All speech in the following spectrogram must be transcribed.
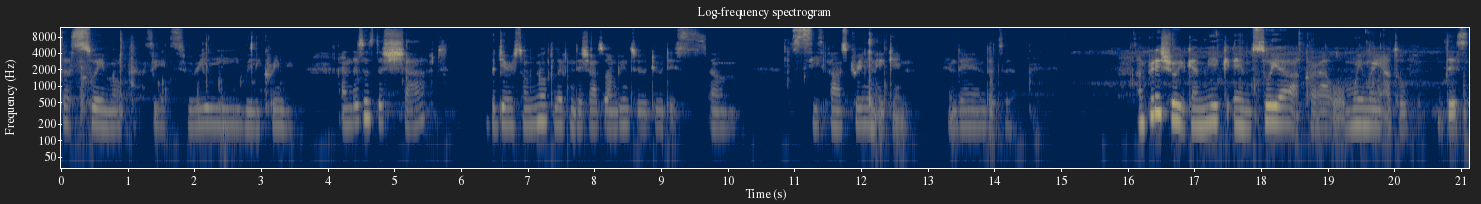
the soy milk. See it's really really creamy. And this is the shaft but there is some milk left in the shaft so i'm going to do this um uh, straining again. And then that's it. I'm pretty sure you can make um soya akara or moi moi out of this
